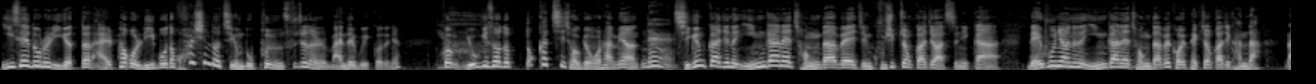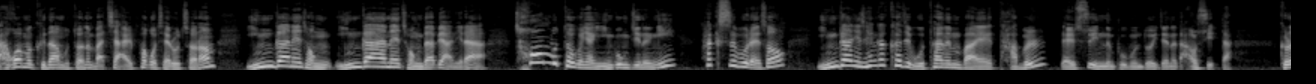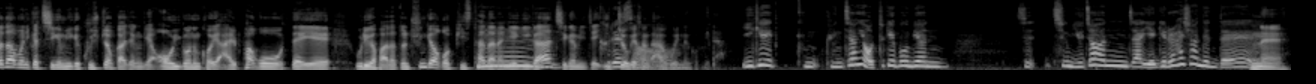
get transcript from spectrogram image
이세도를 이겼던 알파고 리보다 훨씬 더 지금 높은 수준을 만들고 있거든요. 그럼 여기서도 똑같이 적용을 하면 네. 지금까지는 인간의 정답에 지금 90점까지 왔으니까 내후년에는 인간의 정답에 거의 100점까지 간다라고 하면 그 다음부터는 마치 알파고 제로처럼 인간의 정 인간의 정답이 아니라 처음부터 그냥 인공지능이 학습을 해서 인간이 생각하지 못하는 바에 답을 낼 수 있는 부분도 이제는 나올 수 있다. 그러다 보니까 지금 이게 90점까지 한 게, 어, 이거는 거의 알파고 때에 우리가 받았던 충격하고 비슷하다는 음, 얘기가 지금 이제 이쪽에서 나오고 있는 겁니다. 이게 굉장히 어떻게 보면 지금 유전자 얘기를 하셨는데 네.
